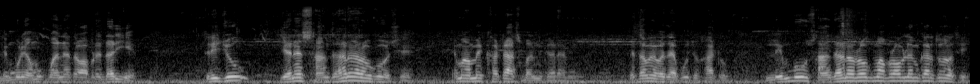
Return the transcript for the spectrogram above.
લીંબુની અમુક માન્યતાઓ આપણે ડરીએ. ત્રીજું, જેને સાંધાના રોગો છે, એમાં અમે ખટાશ બંધ કરાવી. કે તમે બધા પૂછો, ખાટું, લીંબુ સાંધાના રોગમાં પ્રોબ્લેમ કરતું નથી?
